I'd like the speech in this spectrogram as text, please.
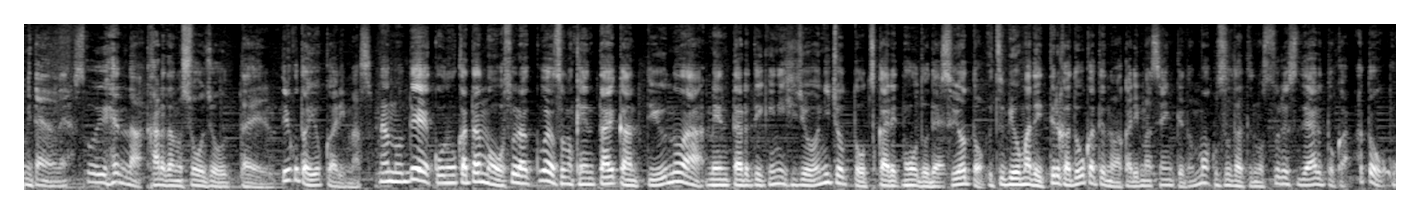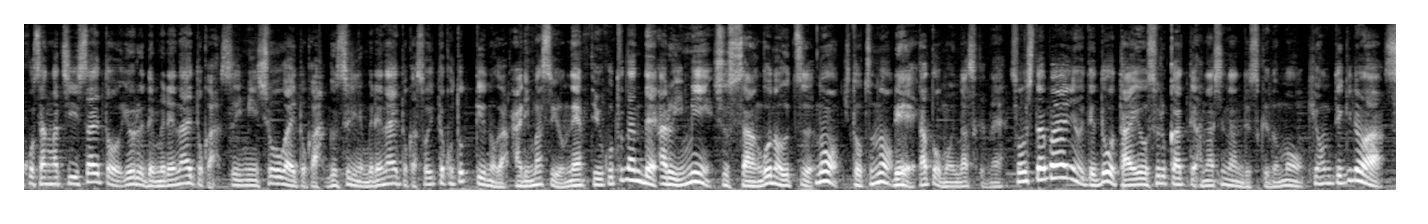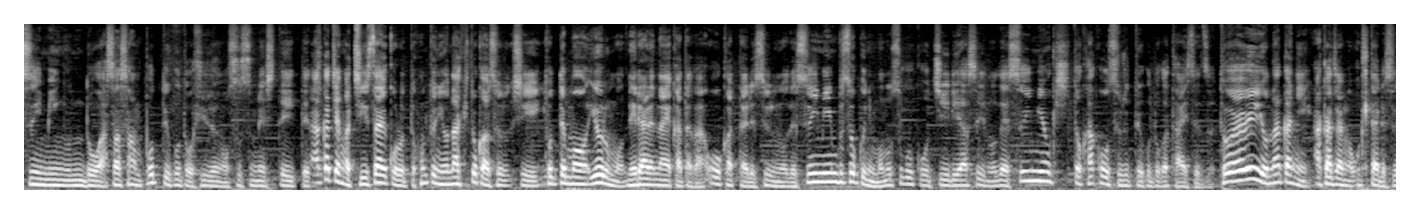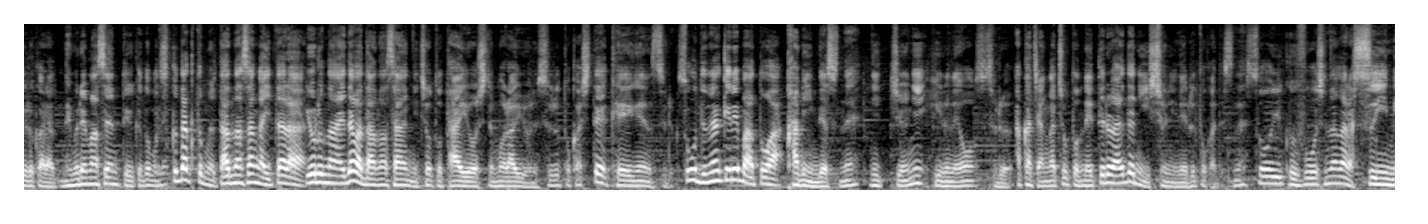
みたいなねそういう変な体の症状を訴えるっていうことはよくあります。なのでこの方もおそらくはその倦怠感っていうのはメンタル的に非常にちょっとお疲れモードですよとうつ病までいってるかどうかっていうのは分かりませんけども子育てのストレスであるとかあとお子さんが小さいと夜眠れないとか睡眠障害とかぐっすり眠れないとかそういったことっていうのがありますよね。っていうことなんである意味出産後のうつの一つの例だと思いますけどね。そうした場合においてどう対応するかって話なんですけども基本的には睡眠運動朝散歩っていうことを非常にお勧めしていて赤ちゃんが小さい頃って本当に夜泣きとかするしとっても夜も寝られない方が多かったりするので睡眠不足にものすごく陥りやすいので睡眠をきちっと確保するということが大切。とはいえ夜中に赤ちゃんが起きたりするから眠れませんっていうけども少なくとも旦那さんがいたら夜の間は旦那さんにちょっと対応してもらうようにするとかして軽減する。そうでなければあとは過眠ですね。日中に昼寝をする。赤ちゃんがちょっと寝てる間に一緒に寝るとかですね。そういう工夫をしながら睡眠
